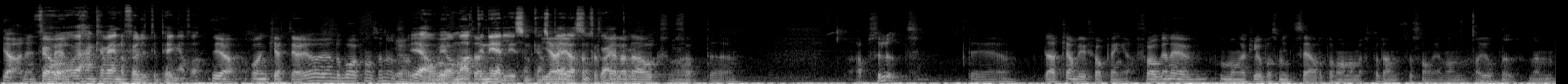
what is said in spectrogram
Ja, det är inte han kan vi ändå få lite pengar för. Ja, och Enketia gör ju ändå bra ifrån sig nu. Ja. och vi har Martinelli som kan spela ja, som som striker. där också. Ja. Så att, eh, absolut. Det, där kan vi få pengar. Frågan är hur många klubbar som är intresserade av honom efter den säsongen han har gjort nu. Men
